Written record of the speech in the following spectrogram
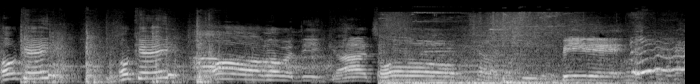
Okay. Okay. Oh, Mama D got you. Oh, beat it.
